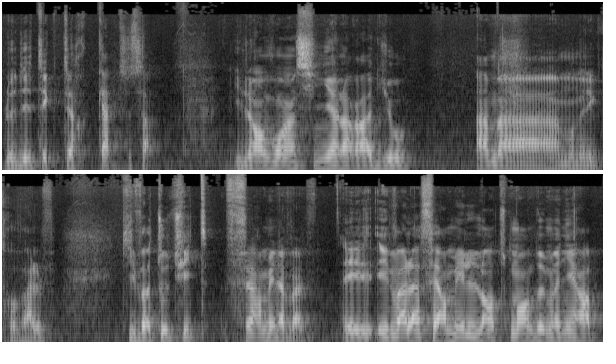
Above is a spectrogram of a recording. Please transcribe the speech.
le détecteur capte ça. Il envoie un signal radio à, ma, mon électrovalve qui va tout de suite fermer la valve. Et, va la fermer lentement de manière à,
